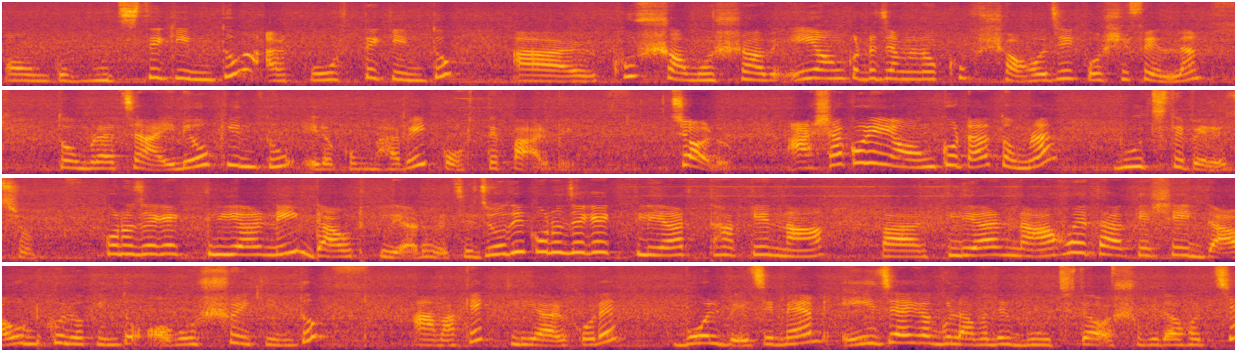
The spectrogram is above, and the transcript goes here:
অঙ্ক বুঝতে কিন্তু আর করতে কিন্তু আর খুব সমস্যা হবে। এই অঙ্কটা যেমন খুব সহজেই কষে ফেললাম, তোমরা চাইলেও কিন্তু এরকমভাবেই করতে পারবে। চলো, আশা করি এই অঙ্কটা তোমরা বুঝতে পেরেছ। কোনো জায়গায় ক্লিয়ার নেই ডাউট ক্লিয়ার হয়েছে। যদি কোনো জায়গায় ক্লিয়ার থাকে না বা ক্লিয়ার না হয়ে থাকে, সেই ডাউটগুলো কিন্তু অবশ্যই কিন্তু আমাকে ক্লিয়ার করে বলবে যে ম্যাম এই জায়গাগুলো আমাদের বুঝতে অসুবিধা হচ্ছে।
